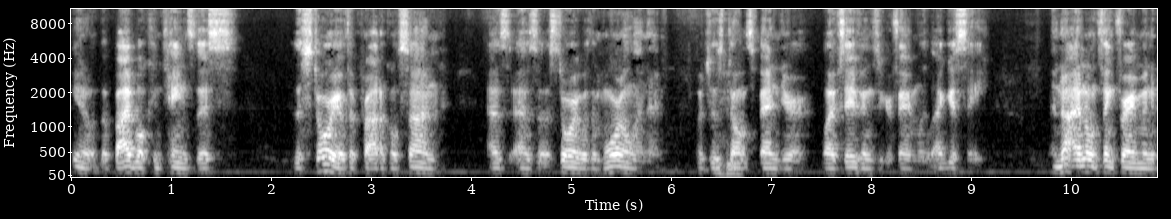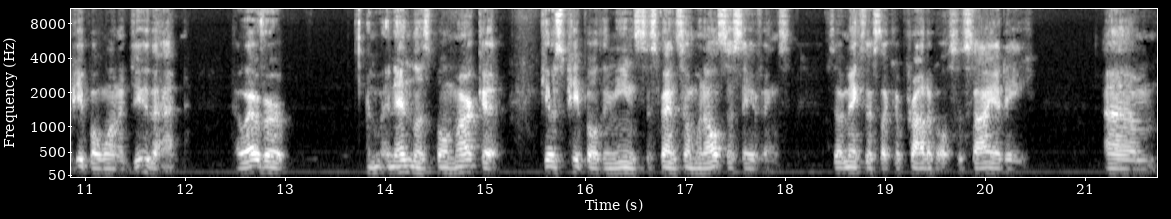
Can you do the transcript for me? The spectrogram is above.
you know the Bible contains this the story of the prodigal son as as a story with a moral in it, which is mm-hmm. don't spend your life savings or your family legacy and I don't think very many people want to do that. However, an endless bull market gives people the means to spend someone else's savings. So it makes us like a prodigal society. Um,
